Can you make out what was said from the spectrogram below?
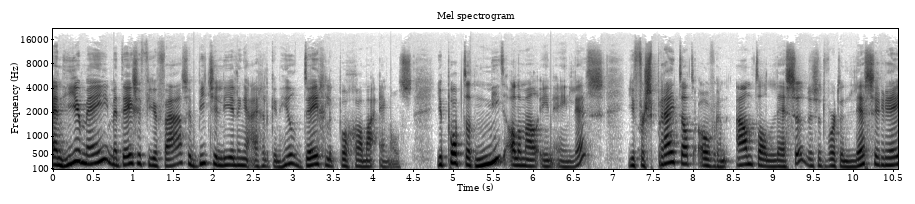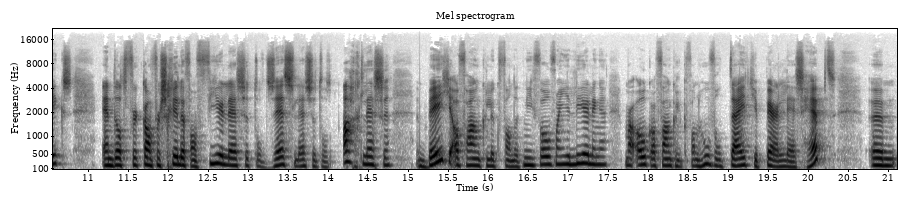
En hiermee, met deze vier fasen, bied je leerlingen eigenlijk een heel degelijk programma Engels. Je propt dat niet allemaal in één les. Je verspreidt dat over een aantal lessen. Dus het wordt een lessenreeks. En dat kan verschillen van vier lessen tot zes lessen tot acht lessen. Een beetje afhankelijk van het niveau van je leerlingen, maar ook afhankelijk van hoeveel tijd je per les hebt. Um,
